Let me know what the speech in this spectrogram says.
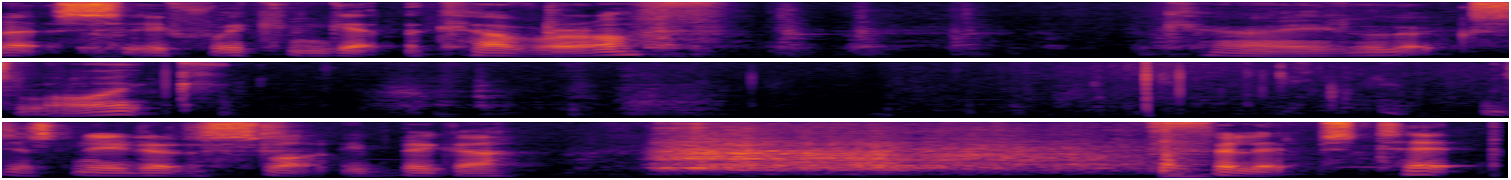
let's see if we can get the cover off. Okay, looks like just needed a slightly bigger Phillips tip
